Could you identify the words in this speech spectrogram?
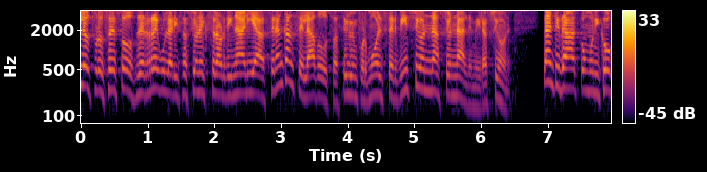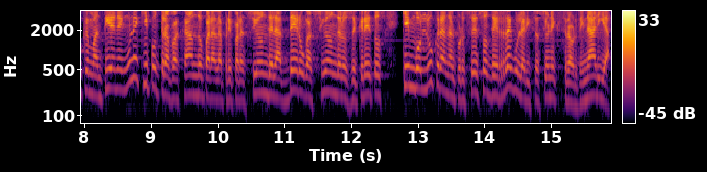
los procesos de regularización extraordinaria serán cancelados, así lo informó el Servicio Nacional de Migración. La entidad comunicó que mantienen un equipo trabajando para la preparación de la derogación de los decretos que involucran al proceso de regularización extraordinaria.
